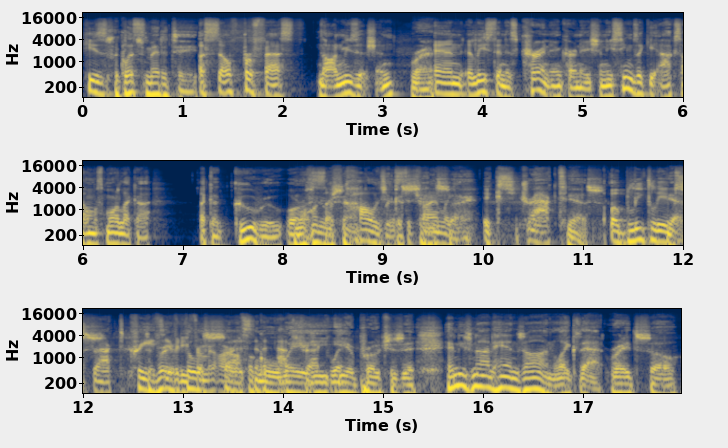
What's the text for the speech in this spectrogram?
he's Like, let's meditate." a self-professed non-musician. Right. And at least in his current incarnation, he seems like he acts almost more like a, like a guru or a 100%, psychologist like a to try and like extract, Yes. obliquely Yes. extract It's a very creativity from an artist in an way abstract he, way. he approaches it, and he's not hands on like that, right? So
